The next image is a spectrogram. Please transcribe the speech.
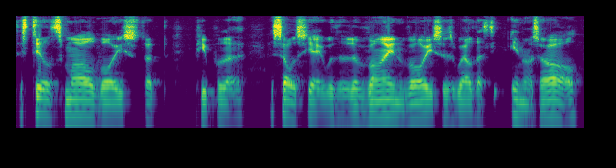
the still small voice that people uh, associate with the divine voice as well that's in us all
